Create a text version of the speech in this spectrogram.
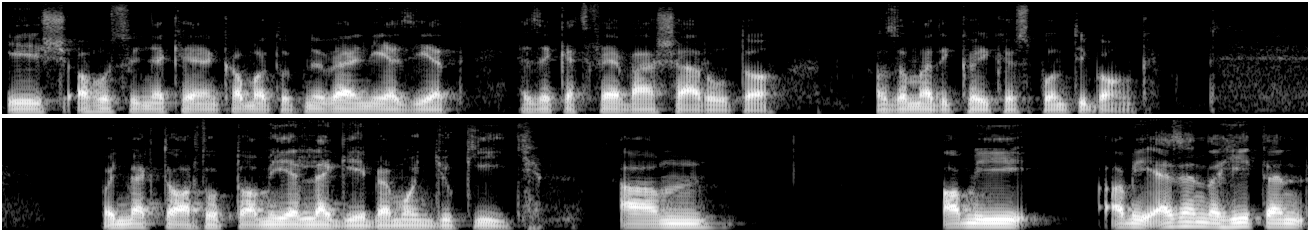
és ahhoz, hogy ne kelljen kamatot növelni, ezért ezeket felvásárolta az amerikai központi bank vagy megtartotta a mérlegébe, mondjuk így. Um, ami, ami ezen a héten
